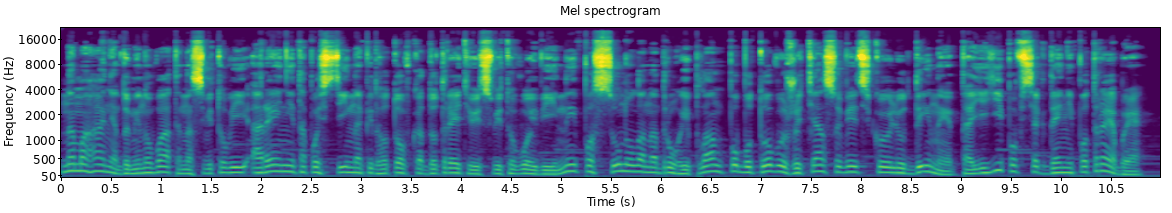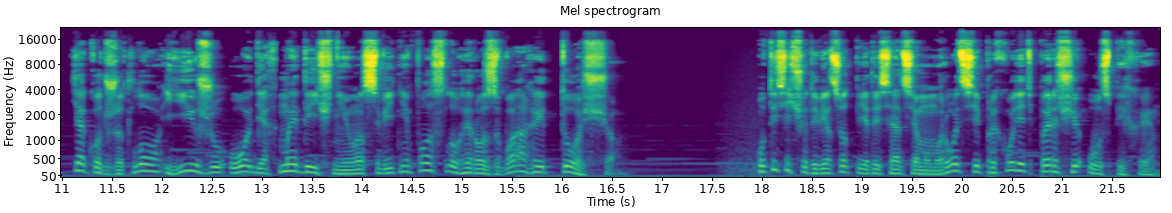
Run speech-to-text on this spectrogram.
Намагання домінувати на світовій арені та постійна підготовка до Третьої світової війни посунула на другий план побутове життя совєтської людини та її повсякденні потреби, як от житло, їжу, одяг, медичні і освітні послуги, розваги тощо. У 1957 році приходять перші успіхи.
